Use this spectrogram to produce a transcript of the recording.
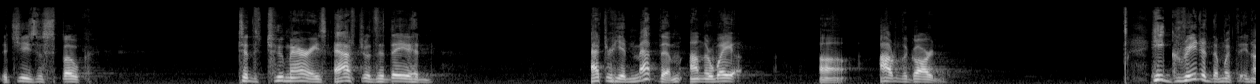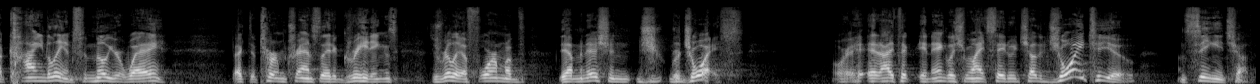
that Jesus spoke to the two Marys after that they had after he had met them on their way uh, out of the garden? He greeted them with, in a kindly and familiar way. In fact, the term translated greetings is really a form of the admonition, rejoice. Or, and I think in English we might say to each other, joy to you on seeing each other.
